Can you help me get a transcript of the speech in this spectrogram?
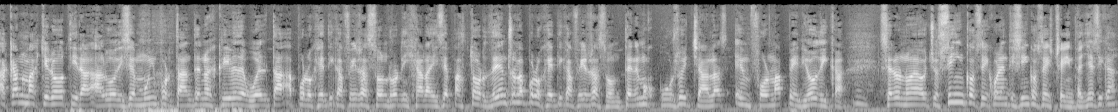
acá nomás quiero tirar algo, dice muy importante, nos escribe de vuelta Apologética Fe y Razón, Ronnie Jara, dice, Pastor, dentro de la Apologética Fe y Razón tenemos cursos y charlas en forma periódica. Mm. 0985-645-630. Jessica.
